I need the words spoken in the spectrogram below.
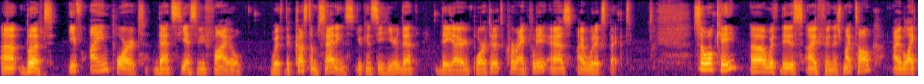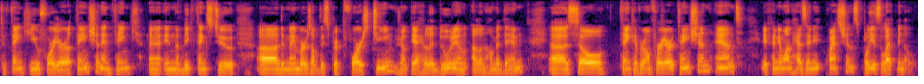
Uh, but if I import that CSV file with the custom settings, you can see here that they are imported correctly as I would expect. So okay, uh, with this I finish my talk. I'd like to thank you for your attention and thank uh, and a big thanks to uh, the members of the ScriptForge team, Jean-Pierre Ledour and Alan Romedem. Uh, so thank everyone for your attention and if anyone has any questions, please let me know.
